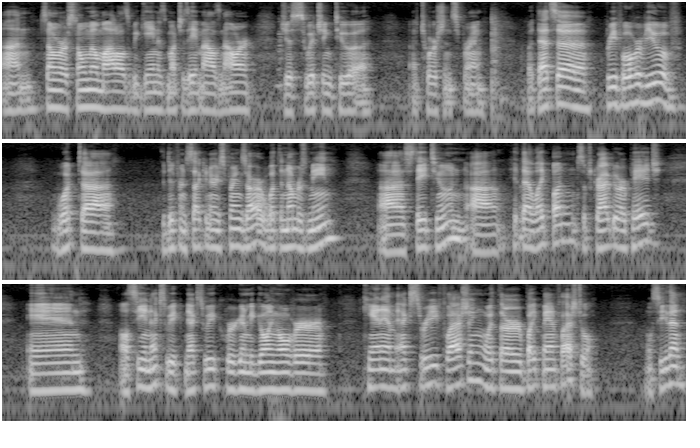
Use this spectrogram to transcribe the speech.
On some of our snowmobile models, we gain as much as 8 miles an hour just switching to a, a torsion spring. But that's a brief overview of what uh, the different secondary springs are, what the numbers mean. Uh, stay tuned. Uh, hit that like button, subscribe to our page, and I'll see you next week. Next week, we're going to be going over Can-Am X3 flashing with our Bikeman flash tool. We'll see you then.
